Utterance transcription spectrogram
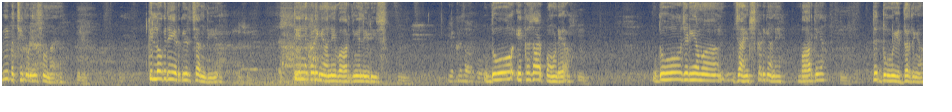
20 25 ਤੋਲੇ ਸੋਨਾ ਆ ਜੀ। ਕਿਲੋ ਕਿਤੇ ਏੜ ਗੇੜ ਚਾਂਦੀ ਆ। ਅੱਛਾ। ਤਿੰਨ ਘੜੀਆਂ ਨੇ ਬਾਹਰ ਦੀਆਂ ਲੇਡੀਜ਼। ਹੂੰ ਦੋ 1000 ਪਾਉਂਡ ਆ। ਹੂੰ। ਦੋ ਜਿਹੜੀਆਂ ਵਾ ਜਾਇੰਟਸ ਘੜੀਆਂ ਨੇ ਬਾਹਰ ਦੀਆਂ ਤੇ ਦੋ ਇੱਧਰ ਦੀਆਂ।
